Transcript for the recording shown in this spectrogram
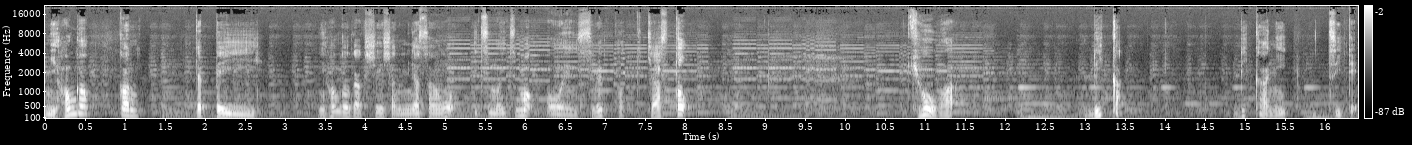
日本語コンテッペイ。日本語学習者の皆さんをいつもいつも応援するポッドキャスト。今日は理科。理科について。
